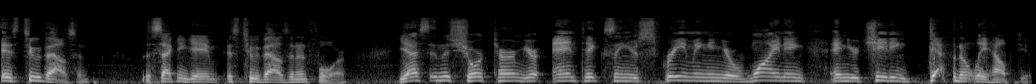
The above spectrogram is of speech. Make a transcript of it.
is 2000. The second game is 2004. Yes, in the short term, your antics and your screaming and your whining and your cheating definitely helped you.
